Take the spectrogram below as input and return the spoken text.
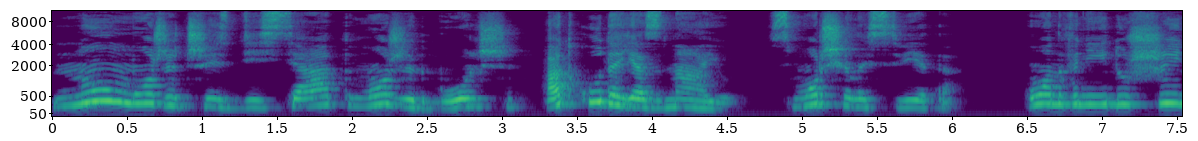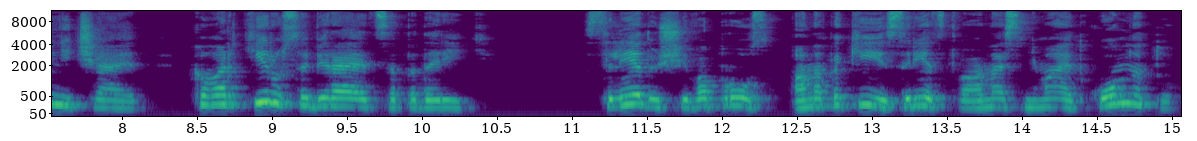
Ну, может, шестьдесят, может, больше. Откуда я знаю? Сморщилась Света. Он в ней души не чает, квартиру собирается подарить. Следующий вопрос, а на какие средства она снимает комнату,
